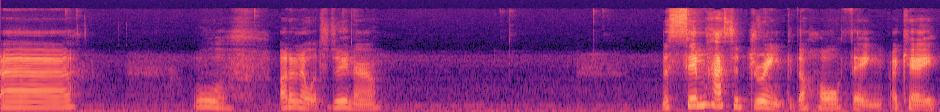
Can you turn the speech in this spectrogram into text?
Uh, ooh, I don't know what to do now. The sim has to drink the whole thing. Okay,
